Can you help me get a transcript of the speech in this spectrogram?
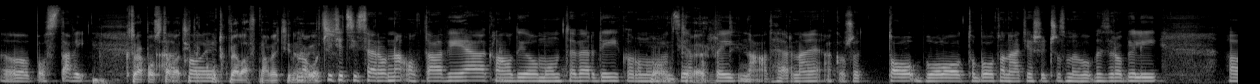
e, postavy. Ktorá postava ti tak utkvela v pamäti najviac? No určite rovná Otávia, Claudio Monteverdi, korunovacia Popej, nádherné. Akože to bolo, to bolo to najtežšie, čo sme vôbec robili. E,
